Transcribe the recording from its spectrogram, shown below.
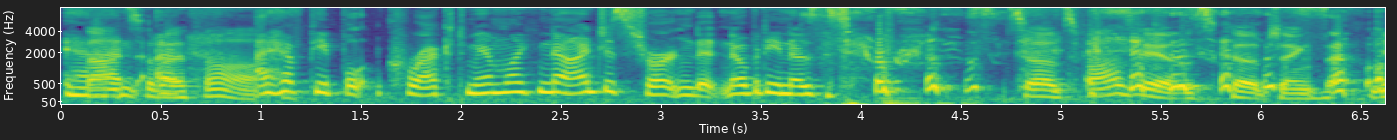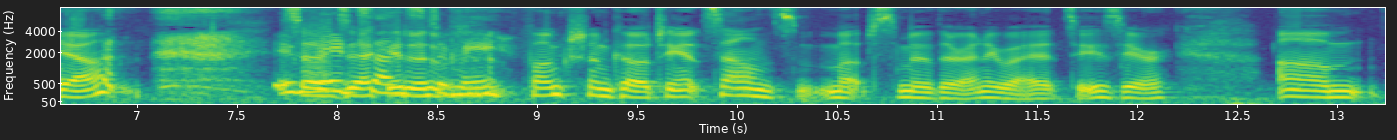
And That's what I thought. I have people correct me. I'm like, no, I just shortened it. Nobody knows the difference. So it's Fozia's coaching. So- yeah. It so made sense executive to me. function coaching. It sounds much smoother anyway. It's easier. Um,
